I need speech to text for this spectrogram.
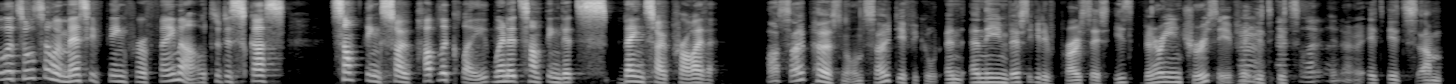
Well, it's also a massive thing for a female to discuss something so publicly when it's something that's been so private oh, so personal and so difficult, and and the investigative process is very intrusive. Mm, it's it's you know it, it's um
